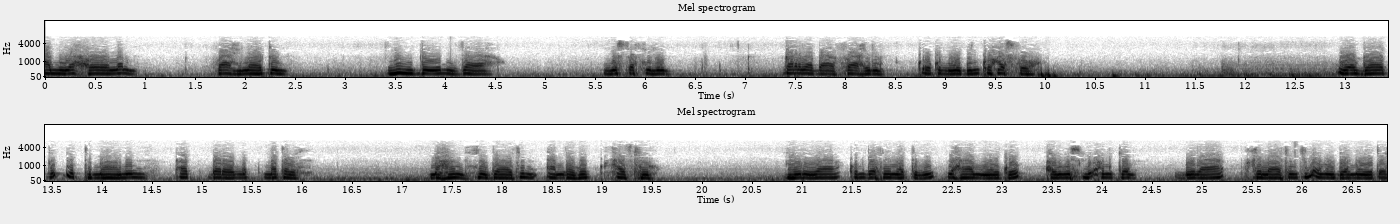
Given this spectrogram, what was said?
أم يحولا فاهمات من دون ذا مستقل قربا فاهل كوكما بنك حصفه وذات إتمام أكبر مطل مهن هداف عندك حصفه yurwaa comme def na natt bi laxaa ñëw ko ay mislu am kem bilaa xilaafin ci amul benn wute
